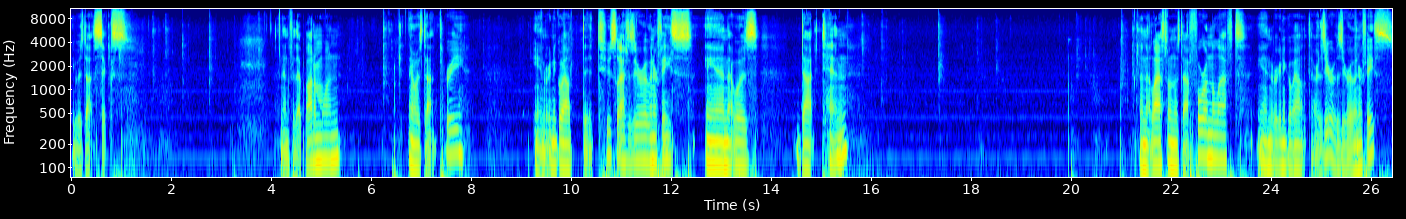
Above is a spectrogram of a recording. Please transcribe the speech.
he was dot 6 and then for that bottom one that was dot 3 and we're going to go out the 2 slash 0 interface. And that was dot 10 And that last one was dot four on the left, and we're going to go out our zero zero interface,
